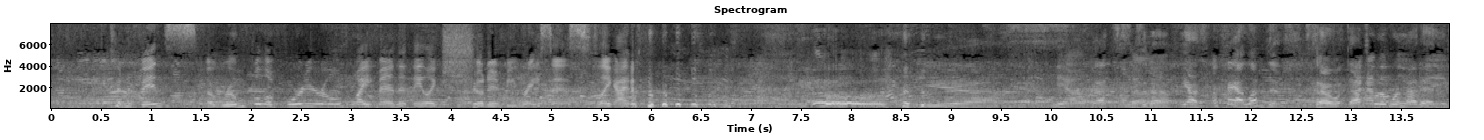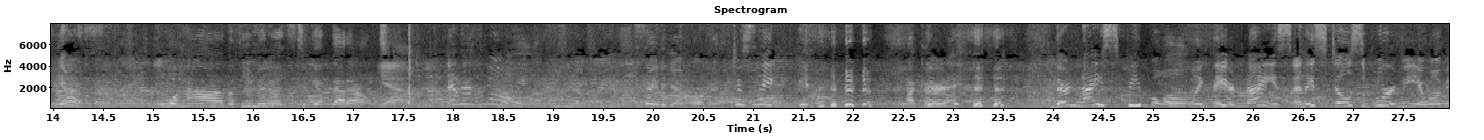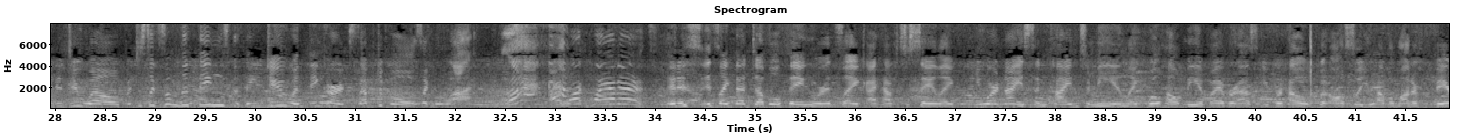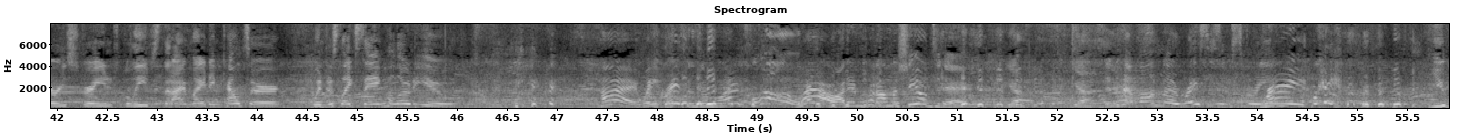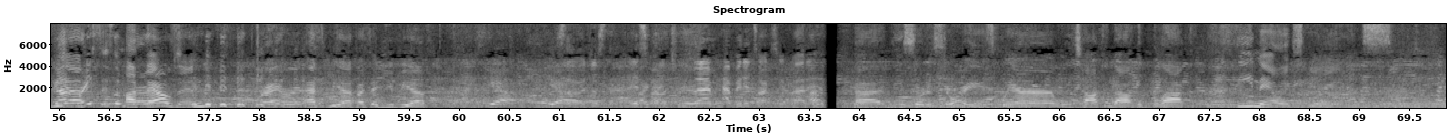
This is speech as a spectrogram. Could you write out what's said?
convince a room full of 40 year old white men that they like shouldn't be racist? Like I don't. Yeah. yeah. That sums so. it up. Yes. Okay, I love this. So that's where we're headed. thing. Yes. You will have a few minutes to get that out. Yeah. And they're cool. Say it again for me. Just like I cut it off. they're nice people. Like they are nice and they still support me and want me to do well. But just like some of the things that they do and think are acceptable, it's like what? Planet? And it's it's like that double thing where it's like I have to say like you are nice and kind to me and like will help me if I ever ask you for help, but also you have a lot of very strange beliefs that I might encounter when just like saying hello to you. Hi. Wait, racism. What? Whoa! Wow, I didn't put on my shield today. Yes. Yes. Didn't have on my racism screen. Right, right. UPF got racism a thousand, right? Or SPF. I said UPF. Yeah, yeah. So just that. It's fine. But I'm happy to talk to you about it. Uh, these sort of stories where we talk about the black female experience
